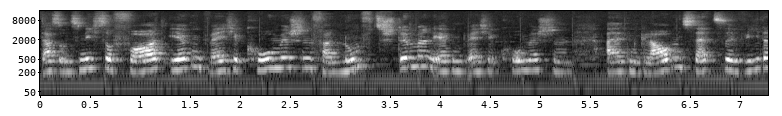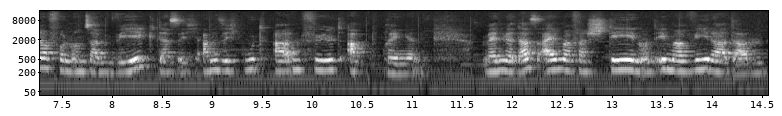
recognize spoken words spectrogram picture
Dass uns nicht sofort irgendwelche komischen Vernunftsstimmen, irgendwelche komischen alten Glaubenssätze wieder von unserem Weg, der sich an sich gut anfühlt, abbringen. Wenn wir das einmal verstehen und immer wieder dann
